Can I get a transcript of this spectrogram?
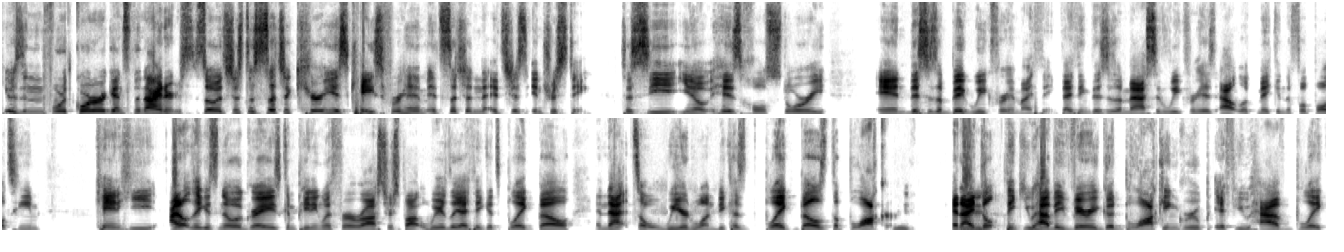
he was in the fourth quarter against the Niners. So it's just a, such a curious case for him. It's such a it's just interesting to see, you know, his whole story. And this is a big week for him, I think. I think this is a massive week for his outlook making the football team. Can he? I don't think it's Noah Gray he's competing with for a roster spot. Weirdly, I think it's Blake Bell. And that's a weird one because Blake Bell's the blocker. Hmm. And mm. I don't think you have a very good blocking group if you have Blake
